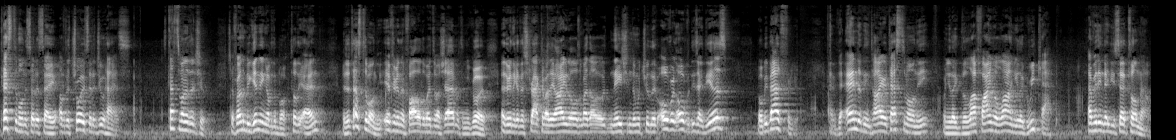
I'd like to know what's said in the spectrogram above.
testimony, so to say, of the choice that a Jew has. It's testimony of the Jew. So from the beginning of the book till the end is a testimony. If you're going to follow the ways of Hashem, it's going to be good. If you're going to get distracted by the idols and by the nations in which you live over and over, these ideas, will be bad for you. And at the end of the entire testimony, when you like the final line, you like recap everything that you said till now.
